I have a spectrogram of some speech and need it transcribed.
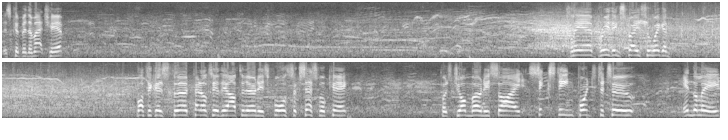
This could be the match here. Clear breathing space for Wigan. Botica's third penalty of the afternoon, his fourth successful kick. Puts John Monie's side 16 points to two in the lead.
